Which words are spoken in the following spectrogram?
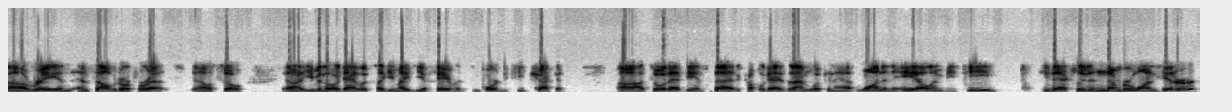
uh, Ray and, and Salvador Perez. You know, so even though a guy looks like he might be a favorite, it's important to keep checking. so with that being said, a couple of guys that I'm looking at, one in the AL MVP, He's actually the number one hitter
